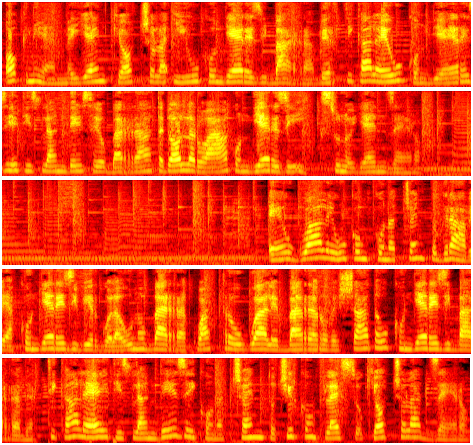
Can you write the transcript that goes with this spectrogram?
Ocni M yen chiocciola IU con dieresi barra verticale EU con dieresi et islandese o barrata dollaro A con dieresi X1 yen 0 è uguale U con con accento grave a con dieresi virgola 1 barra 4 uguale barra rovesciata U con dieresi barra verticale et islandese con accento circonflesso chiocciola 0.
